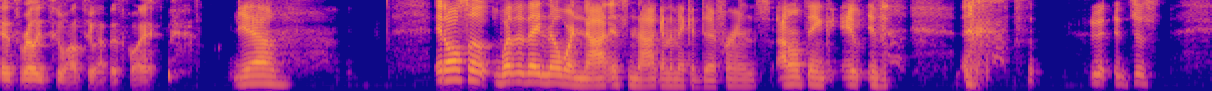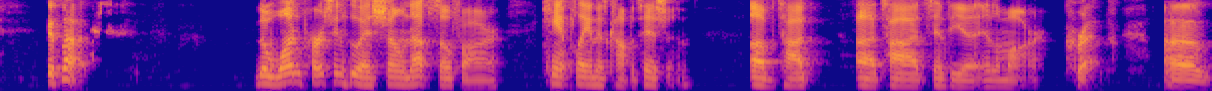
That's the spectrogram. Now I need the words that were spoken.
it's really two on two at this point. Yeah. It also, whether they know or not, it's not going to make a difference. I don't think it, if it just it's not the one person who has shown up so far can't play in this competition of Todd, uh, Todd, Cynthia, and Lamar. Correct. Um,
